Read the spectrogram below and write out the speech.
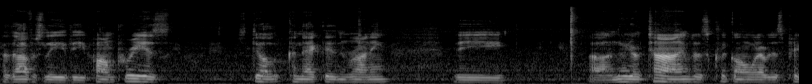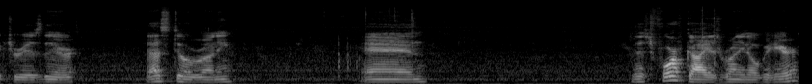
Because obviously the Palm Pre is still connected and running. The uh, New York Times. Let's click on whatever this picture is there. That's still running. And this fourth guy is running over here.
